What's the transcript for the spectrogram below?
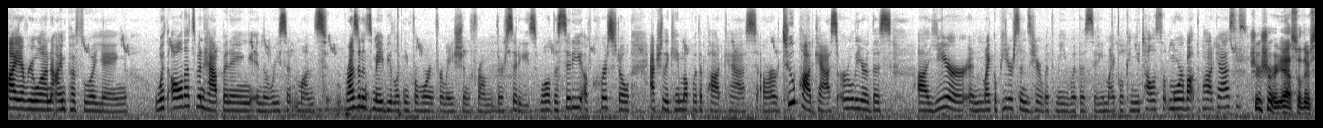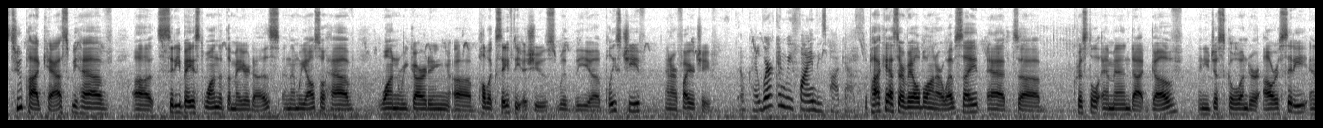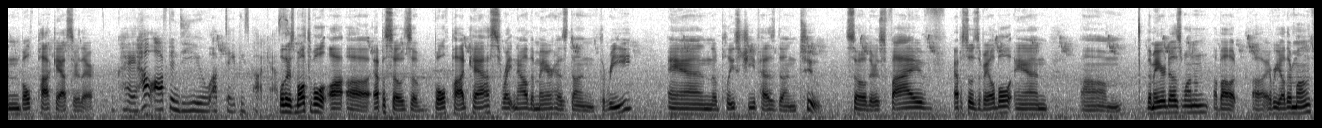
Hi everyone, I'm Pafua Yang. With all that's been happening in the recent months, residents may be looking for more information from their cities. Well, the city of Crystal actually came up with a podcast, or two podcasts earlier this uh, year, and Michael Peterson's here with me with the city. Michael, can you tell us more about the podcasts? Sure, sure. Yeah, so there's two podcasts. We have a city-based one that the mayor does, and then we also have one regarding uh, public safety issues with the uh, police chief and our fire chief. Okay, where can we find these podcasts? The podcasts are available on our website at uh, crystalmn.gov, and you just go under Our City, and both podcasts are there. Okay, how often do you update these podcasts? Well, there's multiple uh, uh, episodes of both podcasts. Right now, the mayor has done three, and the police chief has done two. So there's five episodes available, and um, the mayor does one about uh, every other month,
